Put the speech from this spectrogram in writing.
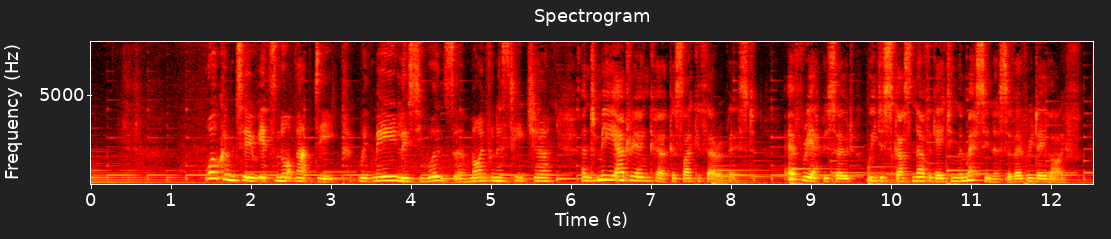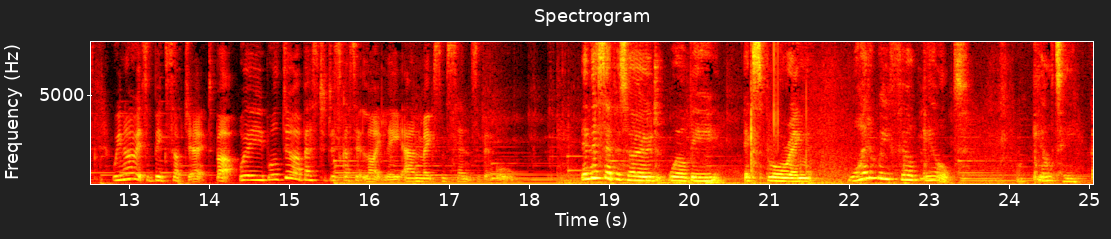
Welcome to It's Not That Deep with me, Lucy Woods, a mindfulness teacher. And me, Adrienne Kirk, a psychotherapist. Every episode, we discuss navigating the messiness of everyday life. We know it's a big subject, but we will do our best to discuss it lightly and make some sense of it all. In this episode, we'll be exploring why do we feel guilt or guilty?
